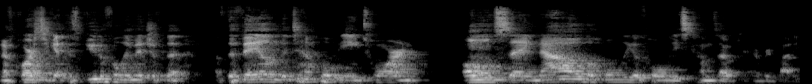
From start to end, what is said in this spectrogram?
And of course, you get this beautiful image of the, of the veil in the temple being torn almost saying now the Holy of Holies comes out to everybody.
